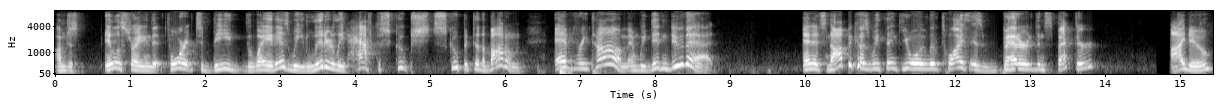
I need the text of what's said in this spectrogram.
I'm just illustrating that for it to be the way it is, we literally have to scoop scoop it to the bottom every time, and we didn't do that. And it's not because we think You Only Live Twice is better than Spectre. I do.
